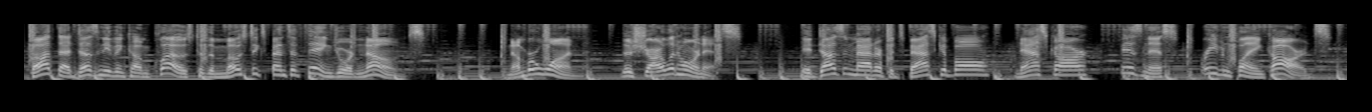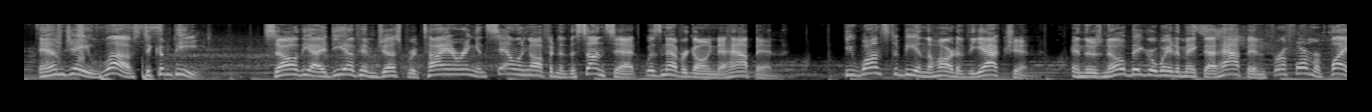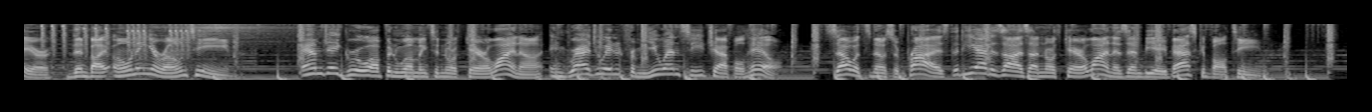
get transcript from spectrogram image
But that doesn't even come close to the most expensive thing Jordan owns. Number 1. The Charlotte Hornets. It doesn't matter if it's basketball, NASCAR, business, or even playing cards, MJ loves to compete. So the idea of him just retiring and sailing off into the sunset was never going to happen. He wants to be in the heart of the action, and there's no bigger way to make that happen for a former player than by owning your own team. MJ grew up in Wilmington, North Carolina, and graduated from UNC Chapel Hill. So it's no surprise that he had his eyes on North Carolina's NBA basketball team.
